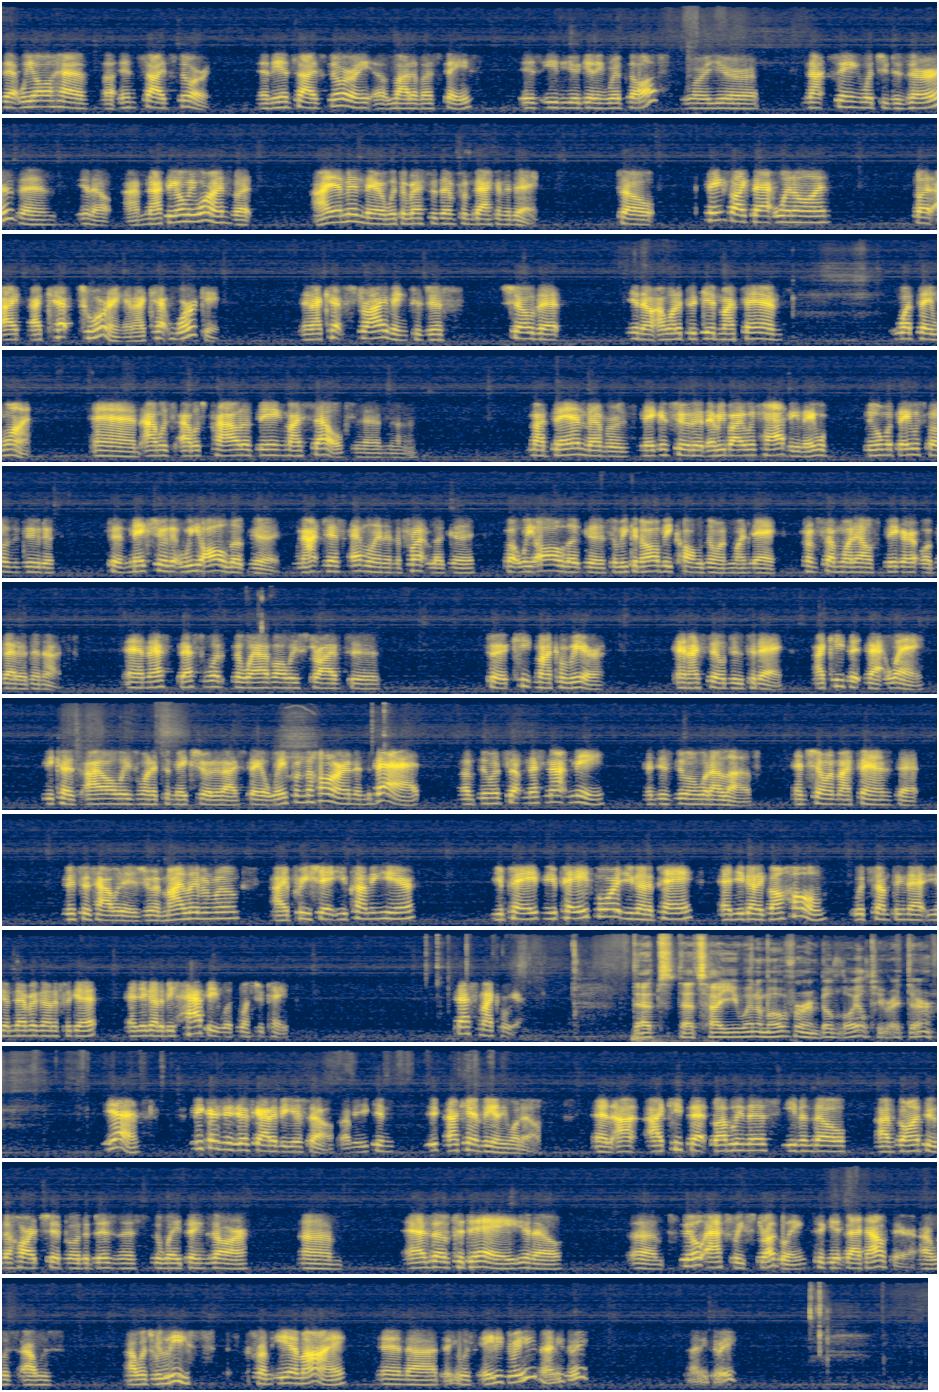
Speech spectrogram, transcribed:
that we all have an inside story. And the inside story a lot of us face is either you're getting ripped off or you're not seeing what you deserve. And, you know, I'm not the only one, but I am in there with the rest of them from back in the day. So things like that went on, but I, I kept touring and I kept working and I kept striving to just show that, you know, I wanted to give my fans what they want. And I was I was proud of being myself and uh, my band members making sure that everybody was happy. They were doing what they were supposed to do to to make sure that we all look good, not just Evelyn in the front look good, but we all look good, so we can all be called on one day from someone else bigger or better than us. And that's that's what the way I've always strived to to keep my career, and I still do today. I keep it that way because I always wanted to make sure that I stay away from the harm and the bad of doing something that's not me and just doing what I love and showing my fans that this is how it is. You're in my living room. I appreciate you coming here. You paid you paid for it, you're gonna pay, and you're gonna go home with something that you're never gonna forget and you're gonna be happy with what you paid. That's my career. That's that's how you win them over and build loyalty right there. Yes, because you just got to be yourself. I mean, you can. I can't be anyone else, and I I keep that bubbliness even though I've gone through the hardship of the business the way things are. Um, as of today, you know, um, still actually struggling to get back out there. I was I was I was released from EMI, and uh, I think it was 83, 93, 93.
